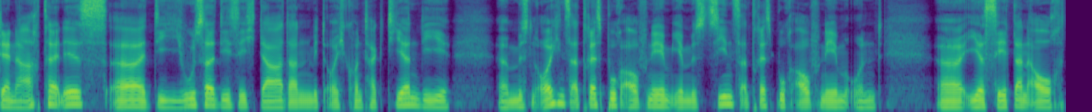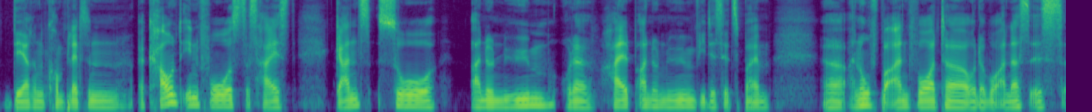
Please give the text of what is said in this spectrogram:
Der Nachteil ist, äh, die User, die sich da dann mit euch kontaktieren, die äh, müssen euch ins Adressbuch aufnehmen, ihr müsst sie ins Adressbuch aufnehmen und äh, ihr seht dann auch deren kompletten Account-Infos. Das heißt, ganz so anonym oder halb anonym, wie das jetzt beim Anrufbeantworter oder woanders ist,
